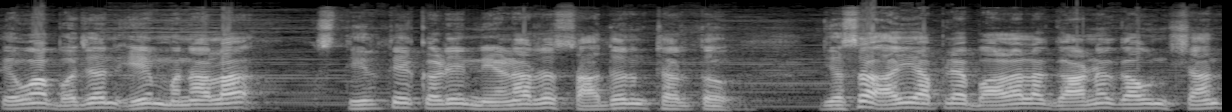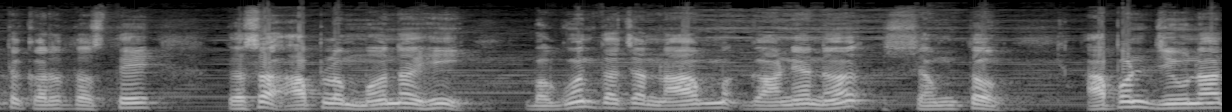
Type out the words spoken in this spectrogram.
तेव्हा भजन हे मनाला स्थिरतेकडे नेणारं साधन ठरतं. जसं आई आपल्या बाळाला गाणं गाऊन शांत करत असते तसं आपलं मनही भगवंताच्या नाम गाण्यानं शमतं. आपण जीवनात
